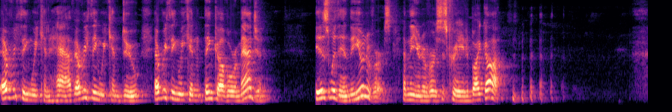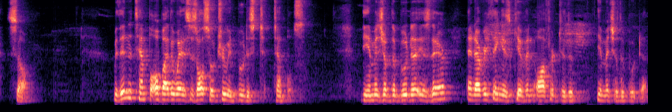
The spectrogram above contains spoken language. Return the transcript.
everything we can have, everything we can do, everything we can think of or imagine is within the universe. And the universe is created by God. So, within the temple, oh, by the way, this is also true in Buddhist temples. The image of the Buddha is there, and everything is given, offered to the image of the Buddha.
